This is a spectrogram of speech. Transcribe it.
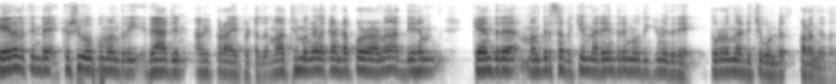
കേരളത്തിന്റെ കൃഷി വകുപ്പ് മന്ത്രി രാജൻ അഭിപ്രായപ്പെട്ടത്. മാധ്യമങ്ങളെ കണ്ടപ്പോഴാണ് അദ്ദേഹം കേന്ദ്ര മന്ത്രിസഭയ്ക്കും നരേന്ദ്രമോദിക്കുമെതിരെ തുറന്നടിച്ചുകൊണ്ട് പറഞ്ഞത്.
